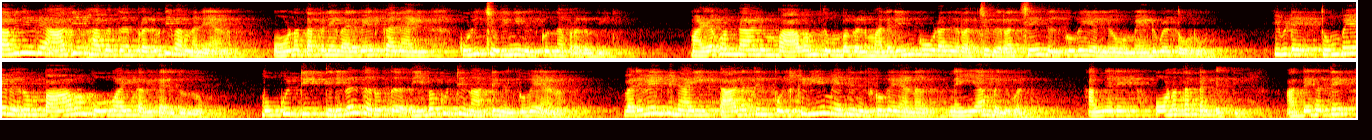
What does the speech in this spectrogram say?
കവിതയുടെ ആദ്യ ഭാഗത്ത് പ്രകൃതി വർണനയാണ് ഓണത്തപ്പനെ വരവേൽക്കാനായി കുളിച്ചൊരുങ്ങി നിൽക്കുന്ന പ്രകൃതി. മഴ കൊണ്ടാലും പാവം തുമ്പകൾ മലരിൻ കൂടെ നിറച്ചു വിറച്ചേ നിൽക്കുകയല്ലോ മേടുകൾ തോറും. ഇവിടെ തുമ്പയെ വെറും പാവം പൂവായി കവി കരുതുന്നു. മുക്കുറ്റി തിരികൾ തെറുത്ത് ദീപക്കുറ്റി നാട്ടി നിൽക്കുകയാണ്. വരവേൽപ്പിനായി താലത്തിൽ പൊൽക്കിഴിയും ഏന്തി നിൽക്കുകയാണ് നെയ്യാമ്പലുകൾ. അങ്ങനെ ഓണത്തപ്പൻ എത്തി. അദ്ദേഹത്തെ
